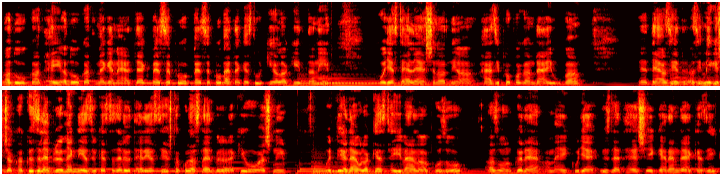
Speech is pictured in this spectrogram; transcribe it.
adókat, helyi adókat megemeltek. Persze, pró, persze próbálták ezt úgy kialakítani, hogy ezt el lehessen adni a házi propagandájukba, de azért, azért mégiscsak, ha közelebbről megnézzük ezt az előterjesztést, akkor azt lehet belőle kiolvasni, hogy például a kezdhelyi vállalkozók azon köre, amelyik ugye üzlethelységgel rendelkezik,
